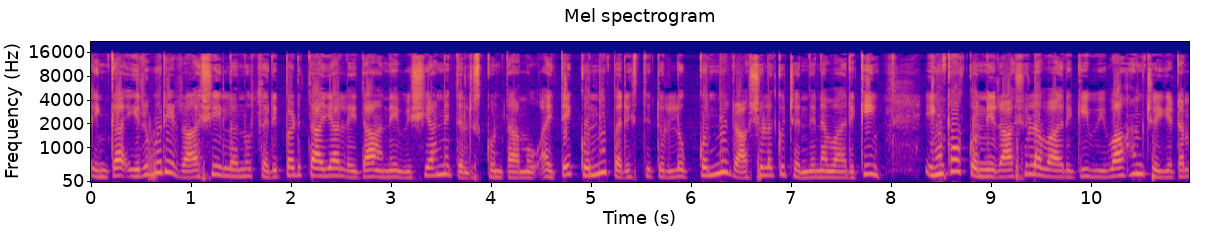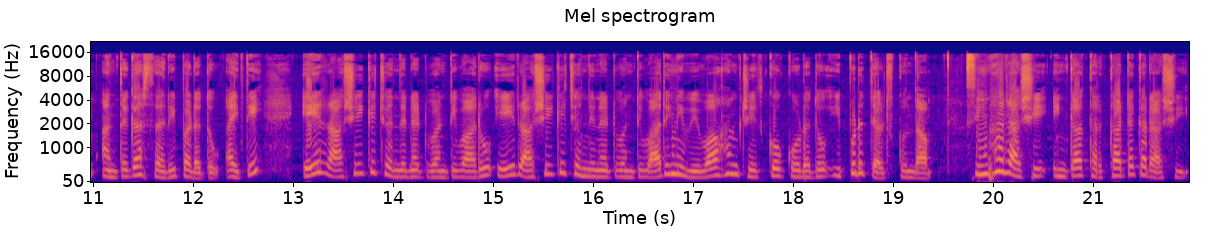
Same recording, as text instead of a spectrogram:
ఇంకా ఇరువురి రాశిలను సరిపడతాయా లేదా అనే విషయాన్ని తెలుసుకుంటాము. అయితే కొన్ని పరిస్థితుల్లో కొన్ని రాశులకు చెందిన వారికి ఇంకా కొన్ని రాశుల వారికి వివాహం చేయటం అంతగా సరిపడదు. అయితే ఏ రాశికి చెందినటువంటి వారు ఏ రాశికి చెందిన ఉన్నటువంటి వారిని వివాహం చేసుకోకూడదు. ఇప్పుడు తెలుసుకుందాం. సింహరాశి ఇంకా కర్కాటక రాశి.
